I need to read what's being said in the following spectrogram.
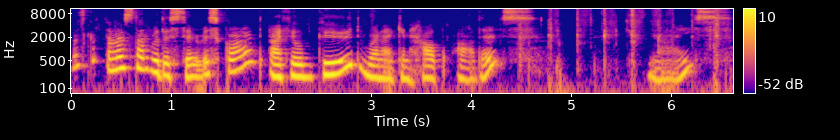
Let's, go, let's start with the service card. I feel good when I can help others. Nice.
